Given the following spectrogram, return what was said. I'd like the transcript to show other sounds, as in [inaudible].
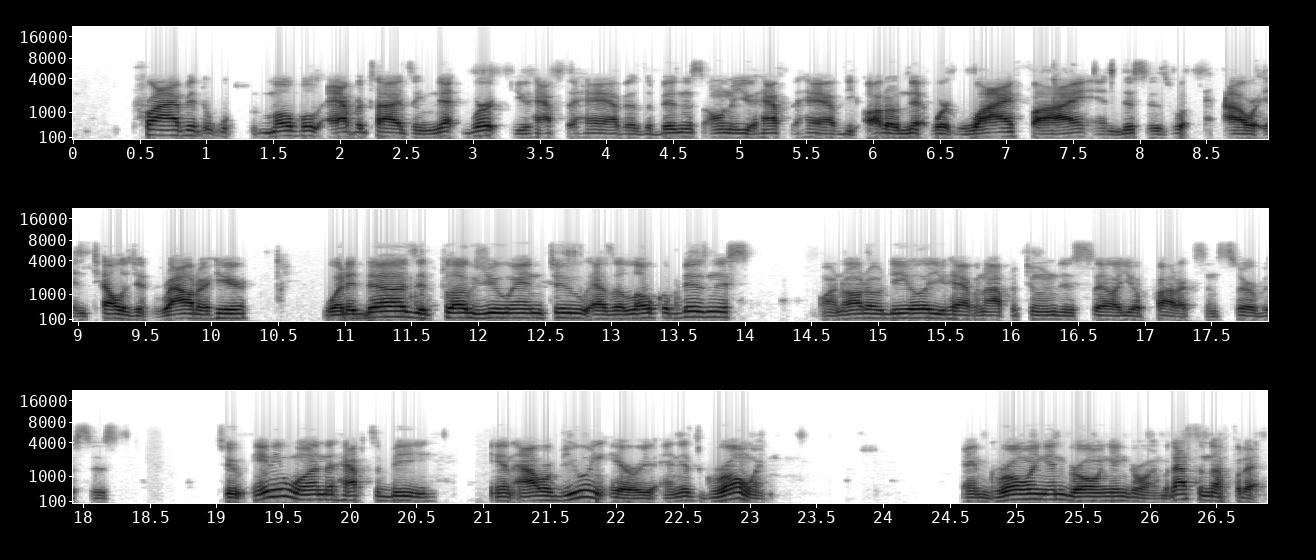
private mobile advertising network. You have to have, as a business owner, you have to have the Auto Network Wi-Fi, and this is what our intelligent router here. What it does, it plugs you into, as a local business or an auto dealer, you have an opportunity to sell your products and services to anyone that has to be in our viewing area, and it's growing and growing and growing and growing. But that's enough for that.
